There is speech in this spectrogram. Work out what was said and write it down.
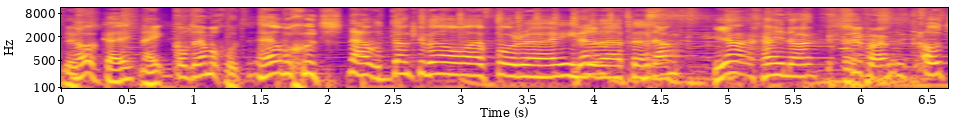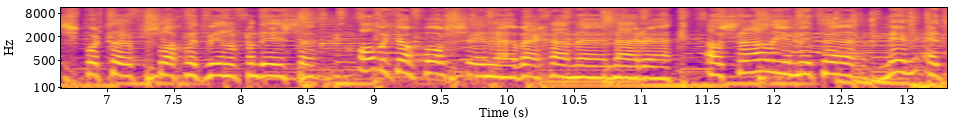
Dus, Oké. Nee, komt helemaal goed. Helemaal goed. Nou, dankjewel uh, voor uh, inderdaad... Willem, bedankt. Ja, geen dank. Super. Het autosportverslag met Willem van deze Albert-Jan Vos. En uh, wij gaan naar Australië met Men at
